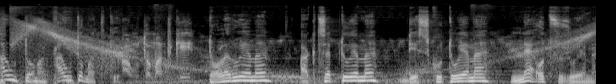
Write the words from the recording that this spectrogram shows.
Automat. Automatky. Automatky. Tolerujeme, akceptujeme, diskutujeme, neodsuzujeme.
